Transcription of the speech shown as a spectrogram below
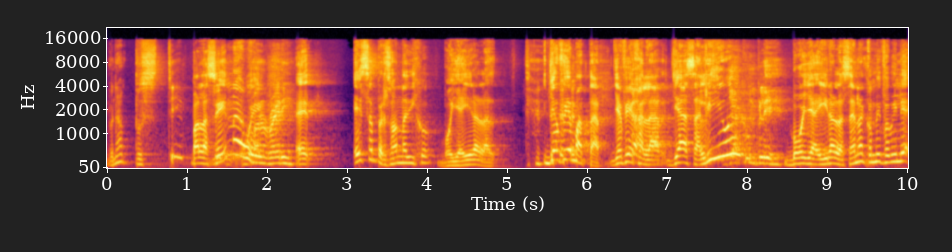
Bueno, pues sí. Para la cena, güey. Eh, esa persona dijo: Voy a ir a la. Ya fui a matar, ya fui a jalar, ya salí, güey. Ya cumplí. Voy a ir a la cena con mi familia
